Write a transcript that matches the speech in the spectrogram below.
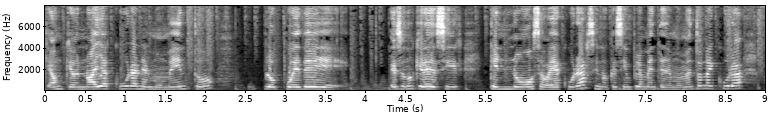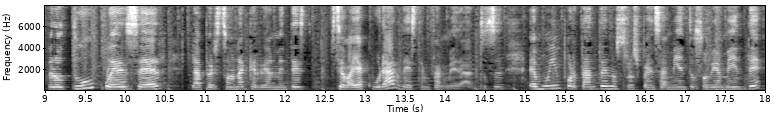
que aunque no haya cura en el momento, lo puede eso no quiere decir que no se vaya a curar, sino que simplemente en el momento no hay cura, pero tú puedes ser la persona que realmente se vaya a curar de esta enfermedad. Entonces es muy importante nuestros pensamientos, obviamente,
